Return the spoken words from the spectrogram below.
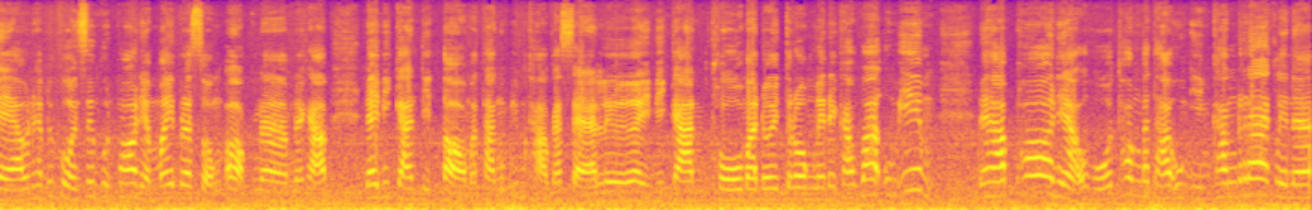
แล้วนะครับทุกคนซึ่งคุณพ่อเนี่ยไม่ประสงค์ออกนามนะครับได้มีการติดต่อมาทางอุ้มอิ่มข่าวกระแสเลย มีการโทรมาโดยตรงเลยนะครับว่าอุ้มอิ่มนะครับพ่อเนี่ยโอ้โหท่องคาถาอุ้งอิงครั้งแรกเลยนะ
